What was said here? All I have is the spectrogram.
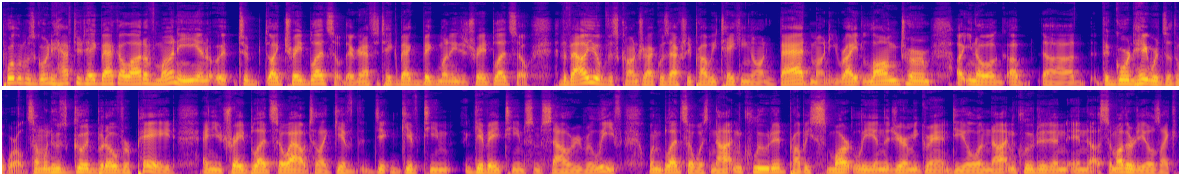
Portland was going to have to take back a lot of money and uh, to like trade Bledsoe. They're going to have to take back big money to trade Bledsoe. The value of his contract was actually probably taking on bad money, right? Long term, uh, you know, a, a, uh, the Gordon Haywards of the world, someone who's good but overpaid, and you trade Bledsoe out to like give give team give a team some salary relief. When Bledsoe was not included, probably smartly in the Jerami Grant deal, and not included in in uh, some other deals like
